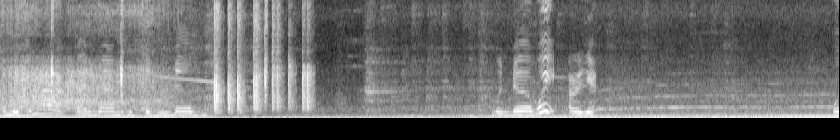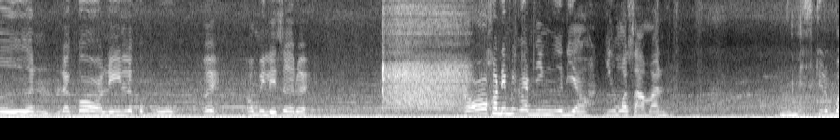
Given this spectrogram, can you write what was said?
ดาเมจยี่ห้าแต่ดาเมจสิบเจ็ดเหมือนเดิม เหมือนเดิมเฮ้ยอะไรเนี่ยปืนแล้วก็นี้แล้วก็พูเฮ้ยเอามีเลเซอร์ด้วยอ๋อเขานี่เป็นการยิงมือเดียว ยิงมาสามอันสกิลไป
